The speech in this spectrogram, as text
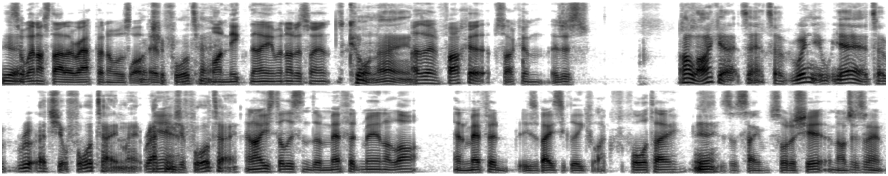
Yeah. So when I started rapping, it was what What's your Forte? my nickname, and I just went. "It's cool name. I was like, fuck it, sucking. It just I like it. It's, it's a when you yeah, it's a that's your forte, mate. Rapping's Yeah. your forte. And I used to listen to Method Man a lot. And Method is basically like Forte. It's, Yeah. it's the same sort of shit. And I just went,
